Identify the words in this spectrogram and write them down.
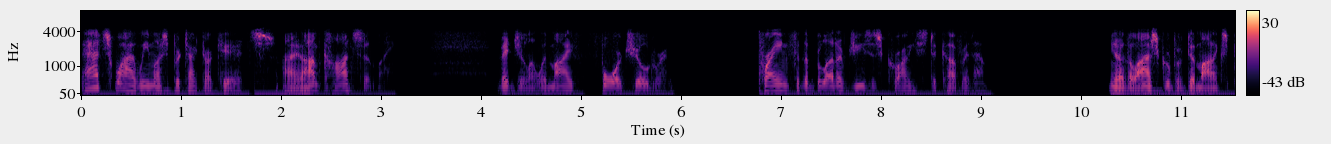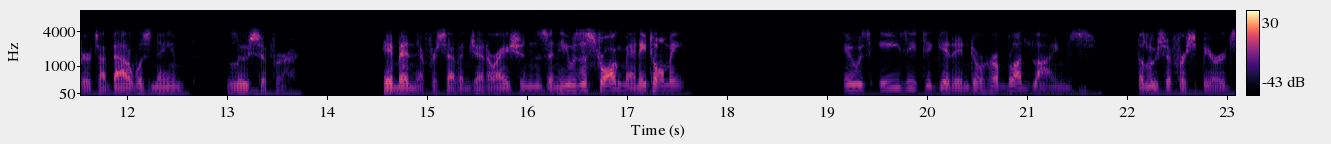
That's why we must protect our kids. I, I'm constantly vigilant with my four children, praying for the blood of Jesus Christ to cover them. You know, the last group of demonic spirits I battled was named Lucifer. He had been there for seven generations, and he was a strong man. He told me it was easy to get into her bloodlines, the Lucifer spirits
